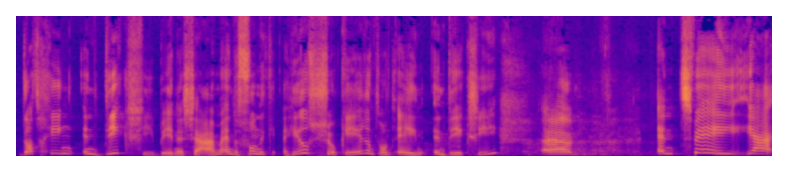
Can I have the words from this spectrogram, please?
dat ging een dictie binnen samen. En dat vond ik heel chockerend, want één, een dictie. Uh, en twee, ja,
